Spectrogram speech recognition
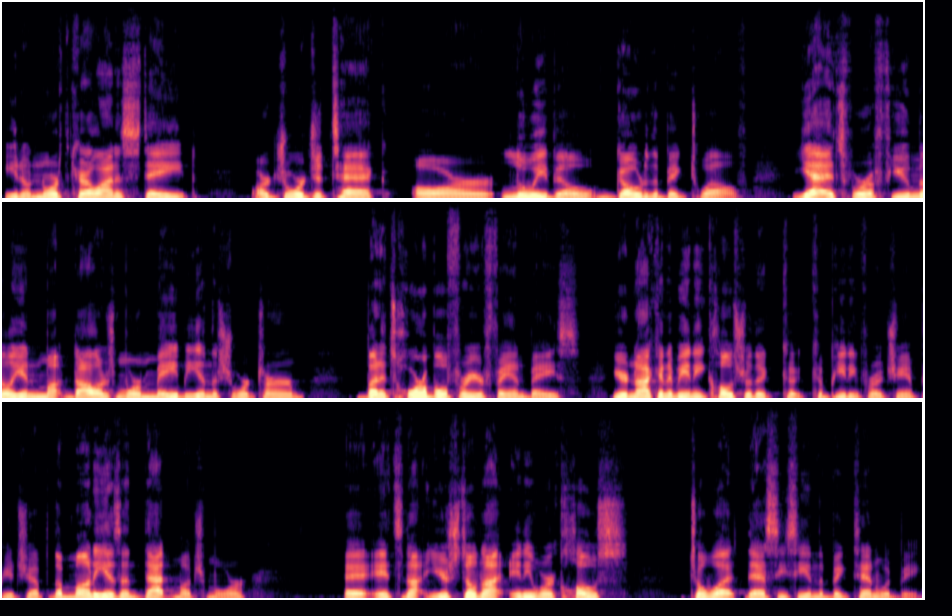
you know North Carolina State or Georgia Tech or Louisville go to the Big 12? Yeah, it's for a few million dollars more maybe in the short term, but it's horrible for your fan base. You're not going to be any closer to c- competing for a championship. The money isn't that much more. It's not. You're still not anywhere close to what the SEC and the Big Ten would be.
